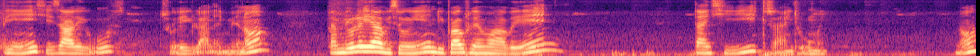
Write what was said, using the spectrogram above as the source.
ပြီးရင်ရှီစားလေးကိုဆွဲယူလာနိုင်မယ်နော်ဒါမျိုးလေးရပြီဆိုရင်ဒီပေါက်ထဲမှာပဲတိုင်ရှိတတိုင်းထိုးမယ် နော်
